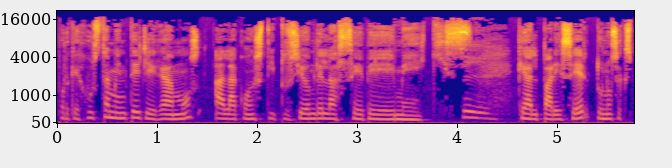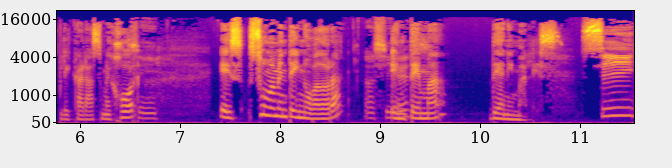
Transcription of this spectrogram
porque justamente llegamos a la constitución de la CDMX, que al parecer, tú nos explicarás mejor, es sumamente innovadora en tema de animales. Sí,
